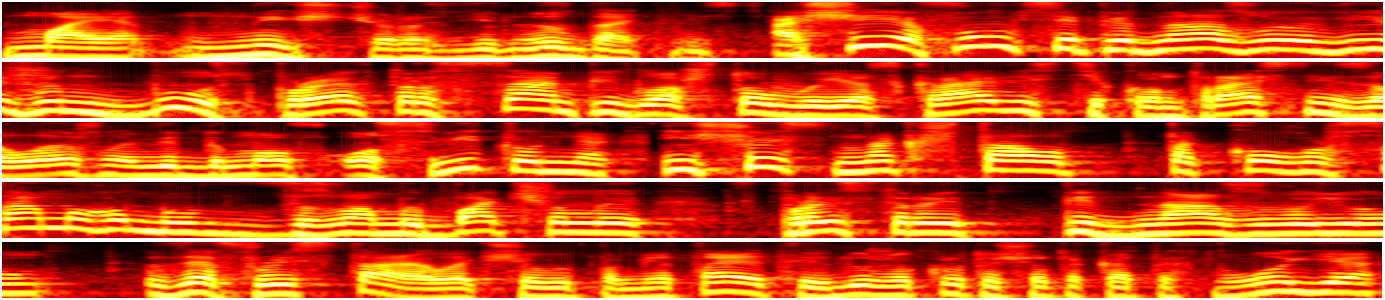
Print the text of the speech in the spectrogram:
має нижчу роздільну здатність. А ще є функція під назвою Vision Boost. Проектор сам підлаштовує яскравість і контрастність залежно від умов освітлення, і щось на кшталт такого ж самого ми з вами бачили в пристрої під назвою The Freestyle, якщо ви пам'ятаєте, і дуже круто, що така технологія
